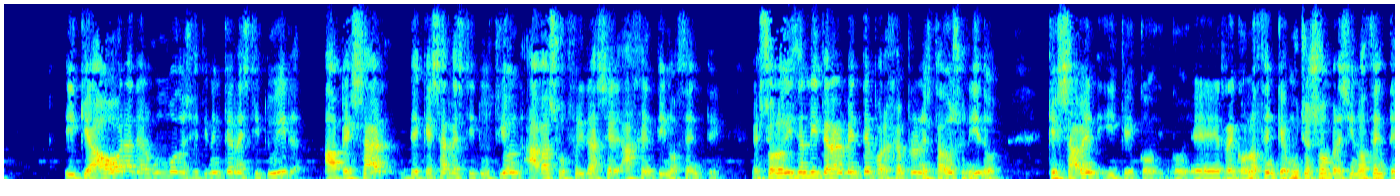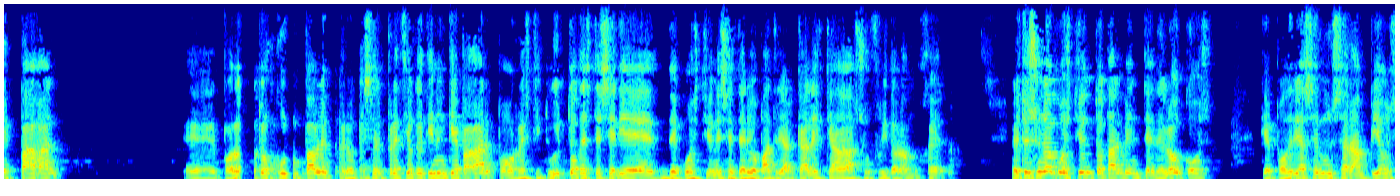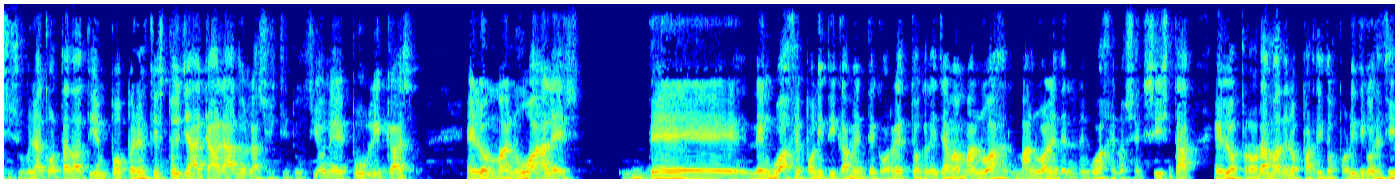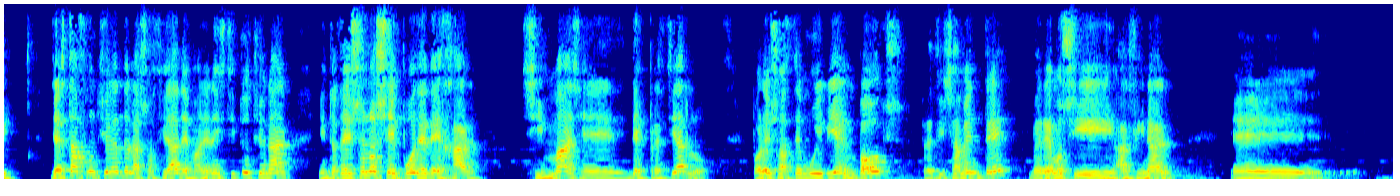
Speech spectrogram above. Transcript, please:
y que ahora de algún modo se tienen que restituir a pesar de que esa restitución haga sufrir a, ser, a gente inocente. Eso lo dicen literalmente, por ejemplo, en Estados Unidos, que saben y que eh, reconocen que muchos hombres inocentes pagan eh, por otros culpables, pero que es el precio que tienen que pagar por restituir toda esta serie de cuestiones heteropatriarcales que ha sufrido la mujer. Esto es una cuestión totalmente de locos que podría ser un sarampión si se hubiera cortado a tiempo, pero es que esto ya ha calado en las instituciones públicas, en los manuales de lenguaje políticamente correcto que le llaman manuales del lenguaje no sexista, en los programas de los partidos políticos, es decir, ya está funcionando en la sociedad de manera institucional y entonces eso no se puede dejar sin más eh, despreciarlo. Por eso hace muy bien Vox, precisamente, veremos si al final eh,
